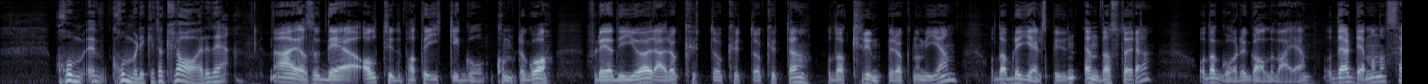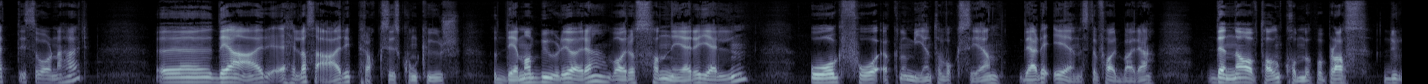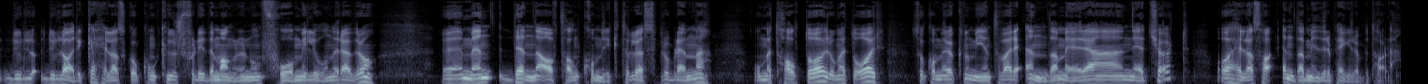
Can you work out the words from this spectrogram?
kom, kommer de ikke til å klare det? Nei, altså det, alt tyder på at det ikke går, kommer til å gå. For det de gjør, er å kutte og kutte og kutte. Og da krymper økonomien. Og da blir gjeldsbyrden enda større. Og da går det gale veien. Og det er det man har sett disse årene her. Eh, det er, Hellas er i praksis konkurs. Og det man burde gjøre, var å sanere gjelden og få økonomien til å vokse igjen. Det er det eneste farbare. Denne avtalen kommer på plass. Du, du, du lar ikke Hellas gå konkurs fordi det mangler noen få millioner euro. Eh, men denne avtalen kommer ikke til å løse problemene. Om et halvt år, om et år, så kommer økonomien til å være enda mer nedkjørt, og Hellas har enda mindre penger å betale.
